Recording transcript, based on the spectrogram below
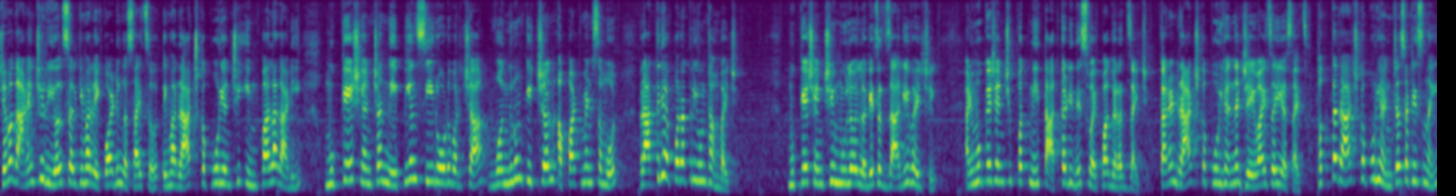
जेव्हा गाण्यांची रिहर्सल किंवा रेकॉर्डिंग असायचं तेव्हा राज कपूर यांची इम्पाला गाडी मुकेश यांच्या नेपियन सी रोडवरच्या वनरूम किचन अपार्टमेंटसमोर रात्री अपरात्री येऊन थांबायची. मुकेश यांची मुलं लगेचच जागी व्हायची. आणि मुकेश यांची पत्नी तातडीने स्वयंपाकघरात जायची. कारण राज कपूर यांना जेवायचंही असायचं. फक्त राज कपूर यांच्यासाठीच नाही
